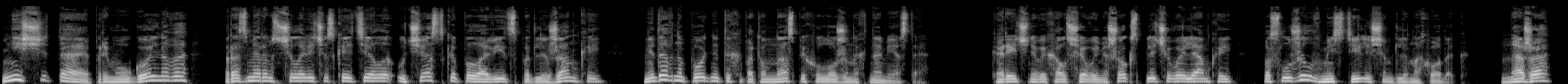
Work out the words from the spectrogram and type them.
не считая прямоугольного, размером с человеческое тело, участка половиц под лежанкой, недавно поднятых и потом наспех уложенных на место. Коричневый холщовый мешок с плечевой лямкой послужил вместилищем для находок ножа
